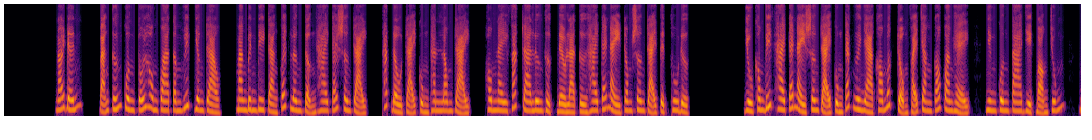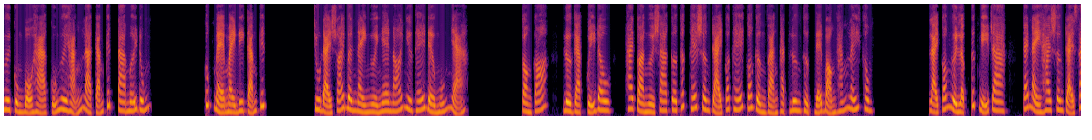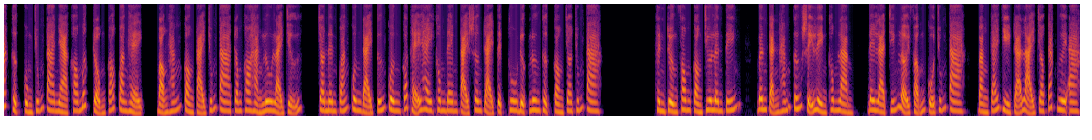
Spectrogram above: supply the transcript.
Nói đến, bản tướng quân tối hôm qua tâm huyết dân trào, mang binh đi càng quét lân cận hai cái sơn trại, tháp đầu trại cùng thanh long trại, hôm nay phát ra lương thực đều là từ hai cái này trong sơn trại tịch thu được. Dù không biết hai cái này sơn trại cùng các ngươi nhà kho mất trộm phải chăng có quan hệ, nhưng quân ta diệt bọn chúng, ngươi cùng bộ hạ của ngươi hẳn là cảm kích ta mới đúng. Cúc mẹ mày đi cảm kích. Chu đại soái bên này người nghe nói như thế đều muốn nhả. Còn có, lừa gạt quỷ đâu, hai tòa người xa cơ thất thế sơn trại có thế có gần vạn thạch lương thực để bọn hắn lấy không? Lại có người lập tức nghĩ ra, cái này hai sơn trại xác thực cùng chúng ta nhà kho mất trộm có quan hệ, bọn hắn còn tại chúng ta trong kho hàng lưu lại chữ, cho nên quán quân đại tướng quân có thể hay không đem tại sơn trại tịch thu được lương thực còn cho chúng ta. Hình trường phong còn chưa lên tiếng, bên cạnh hắn tướng sĩ liền không làm, đây là chiến lợi phẩm của chúng ta, bằng cái gì trả lại cho các ngươi a?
